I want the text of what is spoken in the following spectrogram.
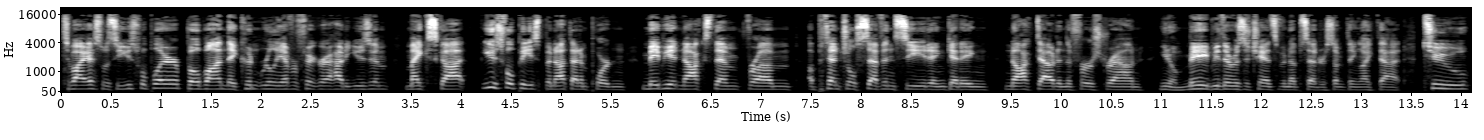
Tobias was a useful player. Boban, they couldn't really ever figure out how to use him. Mike Scott, useful piece, but not that important. Maybe it knocks them from a potential seven seed and getting knocked out in the first round. You know, maybe there was a chance of an upset or something like that. To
